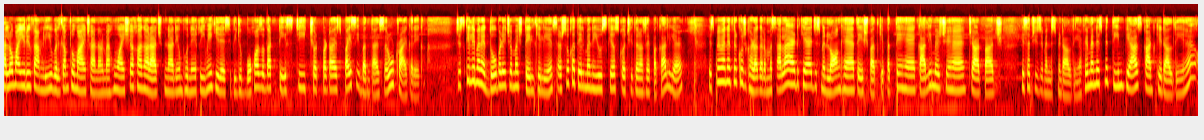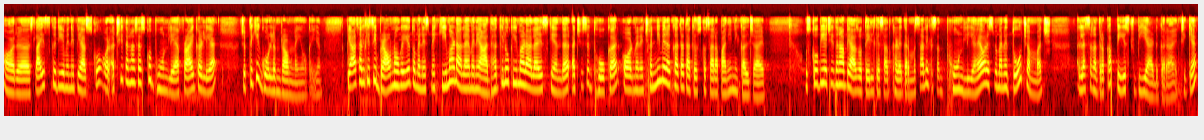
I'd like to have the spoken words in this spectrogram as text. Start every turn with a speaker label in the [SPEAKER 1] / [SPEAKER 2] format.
[SPEAKER 1] Hello my Yuri family welcome to my channel मैं हूँ आयशा खान और आज बना रही हूँ भुने कीमे की रेसिपी जो बहुत ज़्यादा टेस्टी चटपटा स्पाइसी बनता है। ज़रूर ट्राई करेगा। जिसके लिए मैंने दो बड़े चम्मच तेल के लिए, सरसों का तेल मैंने यूज़ किया, उसको अच्छी तरह से पका लिया है। इसमें मैंने फिर कुछ घड़ा गर्म मसाला ऐड किया है, जिसमें लौंग है, तेज़पात के पत्ते हैं, काली मिर्चें हैं, चार पाँच, ये सब चीज़ें मैंने इसमें डाल दी हैं। फिर मैंने इसमें तीन प्याज काट के डाल दिए हैं और स्लाइस करिए मैंने प्याज को और अच्छी तरह से इसको भून लिया फ्राई कर लिया है। जब तक ये गोल्डन ब्राउन नहीं हो गई है। प्याज हल्की सी ब्राउन हो गई है तो मैंने इसमें कीमा डाला है। मैंने आधा किलो कीमा डाला है इसके अंदर, अच्छे से धोकर, और मैंने छन्नी में रखा था ताकि उसका सारा पानी निकल जाए। उसको भी अच्छी तरह प्याज और तेल के साथ खड़े गर्म मसाले के साथ भून लिया है, और इसमें मैंने दो चम्मच लहसुन अदरक का पेस्ट भी ऐड करा है, ठीक है?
